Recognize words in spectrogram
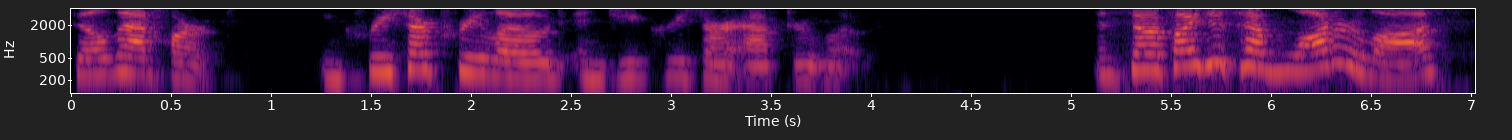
fill that heart, increase our preload, and decrease our afterload. And so if I just have water loss,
